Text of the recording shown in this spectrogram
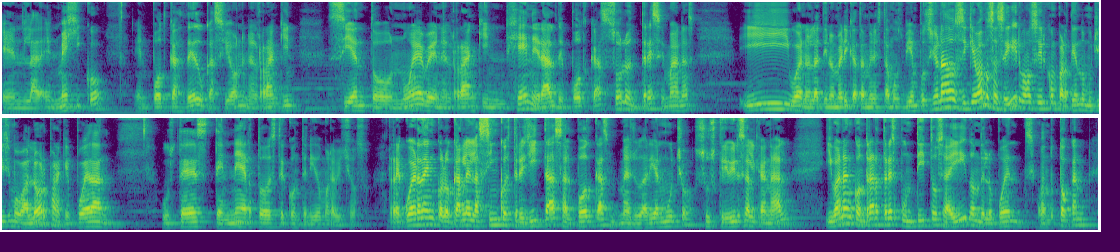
en, México, en podcast de educación, en el ranking 109, en el ranking general de podcast, solo en tres semanas. Y bueno, en Latinoamérica también estamos bien posicionados, así que vamos a seguir, vamos a seguir compartiendo muchísimo valor para que puedan ustedes tener todo este contenido maravilloso. Recuerden colocarle las 5 estrellitas al podcast, me ayudarían mucho, suscribirse al canal y van a encontrar tres puntitos ahí donde lo pueden, cuando tocan,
